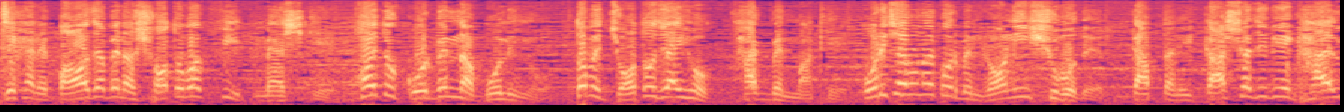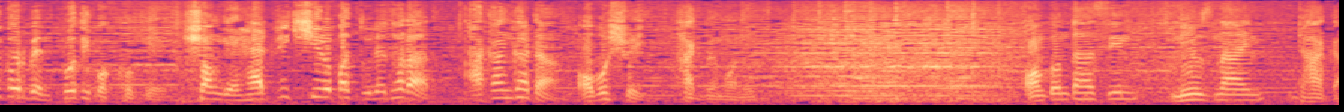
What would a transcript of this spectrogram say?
যেখানে পাওয়া যাবে না শতভাগ ফিট ম্যাচকে। হয়তো করবেন না বোলিংও, তবে যত যাই হোক থাকবেন মাঠে। পরিচালনা করবেন রনি শুভদের কাপ্তানির কারসাজি দিয়ে ঘায়েল করবেন প্রতিপক্ষকে। সঙ্গে হ্যাট্রিক শিরোপা তুলে ধরার আকাঙ্ক্ষাটা অবশ্যই থাকবে মনে। অঙ্কন তাহাসিন, নিউজ নাইন, ঢাকা।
